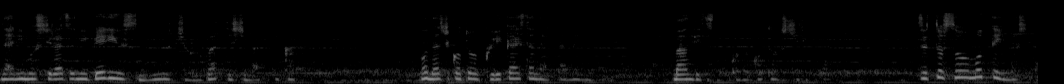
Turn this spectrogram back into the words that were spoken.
何も知らずにベリウスの命を奪ってしまってから同じことを繰り返さないためにも満月のこのことを知りたいずっとそう思っていました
